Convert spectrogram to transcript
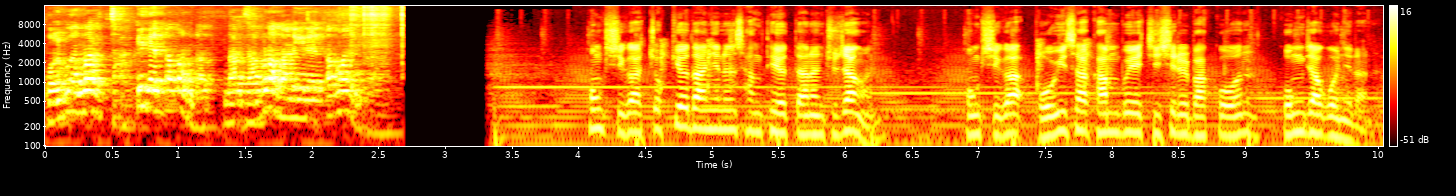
월부에 말 잡히게 했다고, 나, 나 잡으러 가는 게 했단 말이야. 홍 씨가 쫓겨다니는 상태였다는 주장은 홍 씨가 보위사 간부의 지시를 받고 온 공작원이라는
